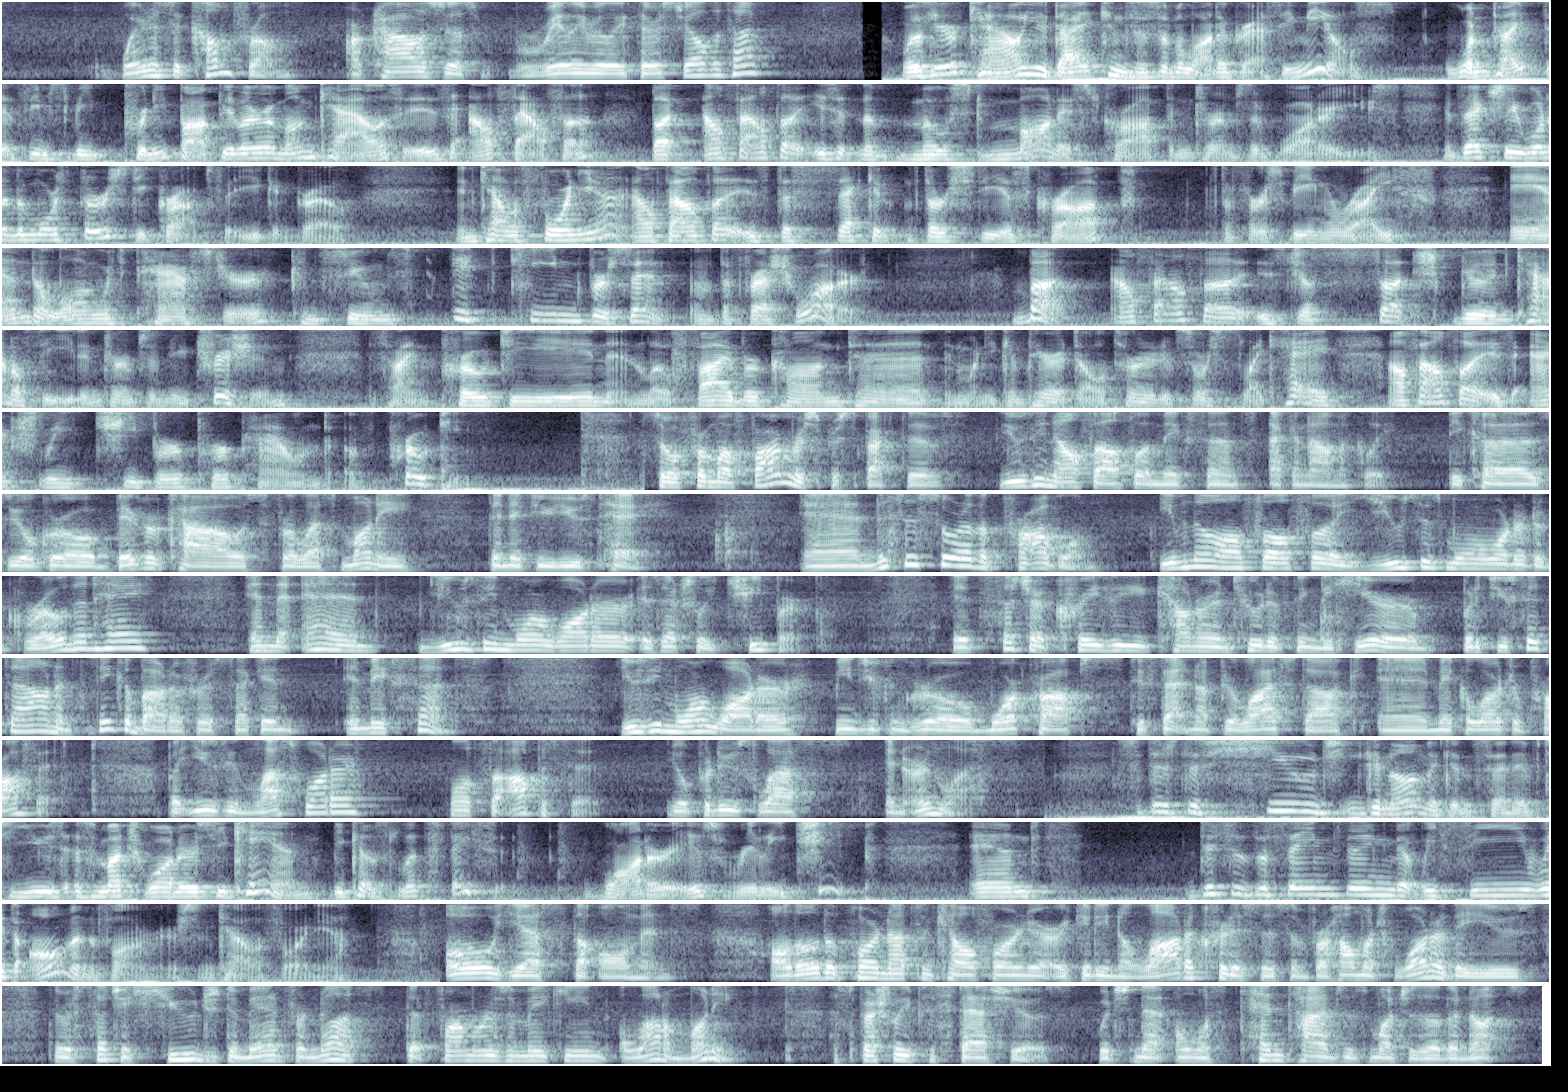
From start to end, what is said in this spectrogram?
Where does it come from? Are cows just really, really thirsty all the time? Well, if you're a cow, your diet consists of a lot of grassy meals. One type that seems to be pretty popular among cows is alfalfa, but alfalfa isn't the most modest crop in terms of water use. It's actually one of the more thirsty crops that you could grow. In California, alfalfa is the second thirstiest crop, the first being rice, and along with pasture, consumes 15% of the fresh water. But alfalfa is just such good cattle feed in terms of nutrition. It's high in protein and low fiber content, and when you compare it to alternative sources like hay, alfalfa is actually cheaper per pound of protein. So, from a farmer's perspective, using alfalfa makes sense economically because you'll grow bigger cows for less money than if you used hay. And this is sort of the problem. Even though alfalfa uses more water to grow than hay, in the end, using more water is actually cheaper. It's such a crazy counterintuitive thing to hear, but if you sit down and think about it for a second, it makes sense. Using more water means you can grow more crops to fatten up your livestock and make a larger profit. But using less water, well, it's the opposite. You'll produce less and earn less. So there's this huge economic incentive to use as much water as you can, because let's face it, water is really cheap. And this is the same thing that we see with almond farmers in California. Oh, yes, the almonds. Although the poor nuts in California are getting a lot of criticism for how much water they use, there is such a huge demand for nuts that farmers are making a lot of money, especially pistachios, which net almost 10 times as much as other nuts.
